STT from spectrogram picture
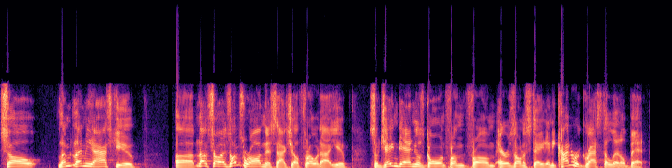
So let me let me ask you. Uh, no, so as long as we're on this, actually, I'll throw it at you. So Jayden Daniels going from from Arizona State, and he kind of regressed a little bit,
